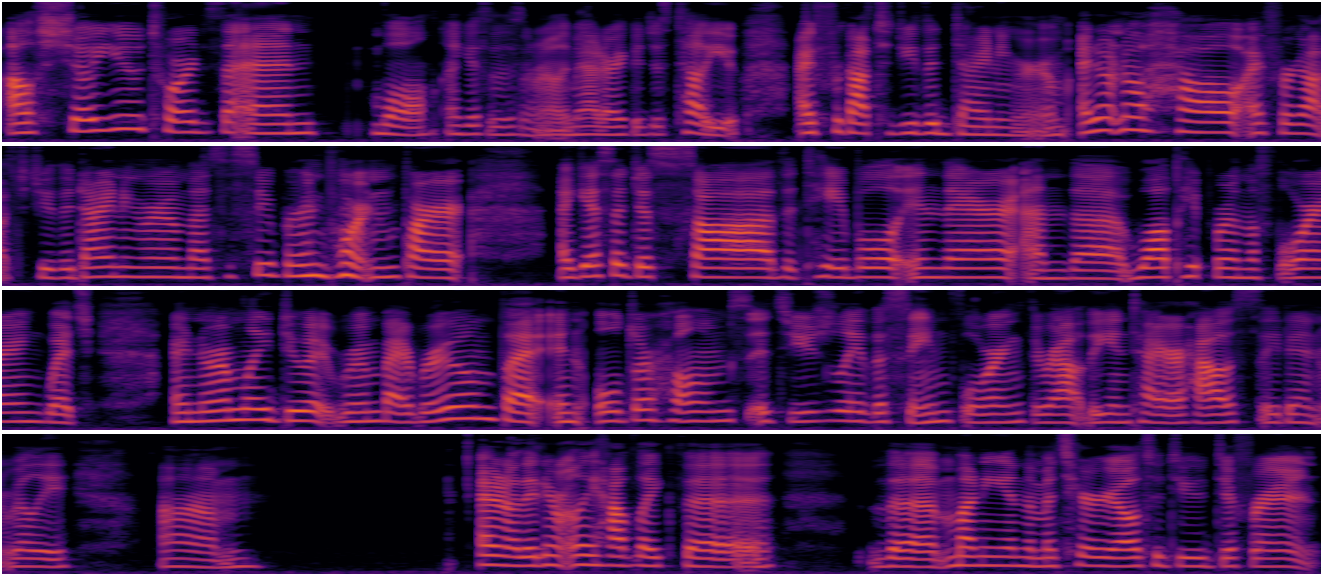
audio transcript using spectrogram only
I'll show you towards the end well, I guess it doesn't really matter. I could just tell you. I forgot to do the dining room. I don't know how I forgot to do the dining room. That's a super important part. I guess I just saw the table in there and the wallpaper and the flooring, which I normally do it room by room, but in older homes, it's usually the same flooring throughout the entire house. They didn't really, um, I don't know, they didn't really have like the the money and the material to do different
